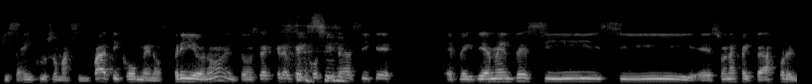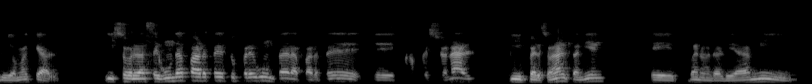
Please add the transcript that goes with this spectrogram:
quizás incluso más simpático, menos frío, ¿no? Entonces creo que hay cositas así que efectivamente sí, sí son afectadas por el idioma que hablo. Y sobre la segunda parte de tu pregunta, la parte de, profesional y personal también, eh, bueno, en realidad mi,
